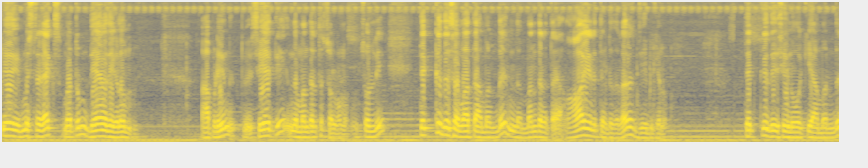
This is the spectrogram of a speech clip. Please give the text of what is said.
பே- மிஸ்டர் எக்ஸ் மற்றும் தேவதைகளும் அப்படின்னு சேர்த்து இந்த மந்திரத்தை சொல்லணும். சொல்லி தெற்கு திசை பார்த்து அமர்ந்து இந்த மந்திரத்தை ஆயிரத்தி எட்டு தடவை ஜெபிக்கணும். தெற்கு திசை நோக்கி அமர்ந்து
